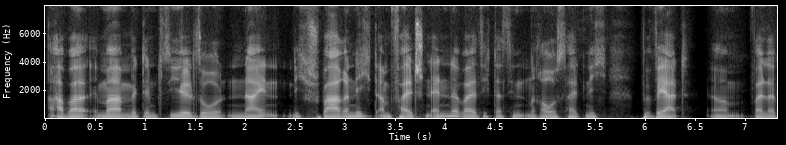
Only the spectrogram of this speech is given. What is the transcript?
aber immer mit dem Ziel so, nein, ich spare nicht am falschen Ende, weil sich das hinten raus halt nicht bewährt. Ähm, weil wenn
